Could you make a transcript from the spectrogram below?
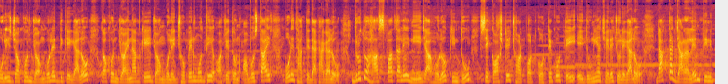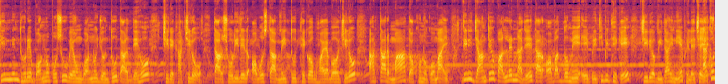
পুলিশ যখন জঙ্গলের দিকে গেল, তখন জয়নাবকে জঙ্গলের ঝোপের মধ্যে অচেতন অবস্থায় পড়ে থাকতে দেখা গেল। দ্রুত হাসপাতালে নিয়ে যাওয়া হলো, কিন্তু সে কষ্টে ছটপট করতে করতেই এই দুনিয়া ছেড়ে চলে গেল। ডাক্তার জানালেন, তিনি তিন দিন ধরে বন্য পশু এবং বন্য জন্তু তার দেহ ছিঁড়ে খাচ্ছিল। তার শরীরের অবস্থা মৃত্যুর থেকেও ভয়াবহ ছিল, আর তার মা তখনও কমায়। তিনি জানতেও পারলেন না যে তার অবাধ্য মেয়ে এই পৃথিবী থেকে চিরবিদায় নিয়ে ফেলেছে। এখন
